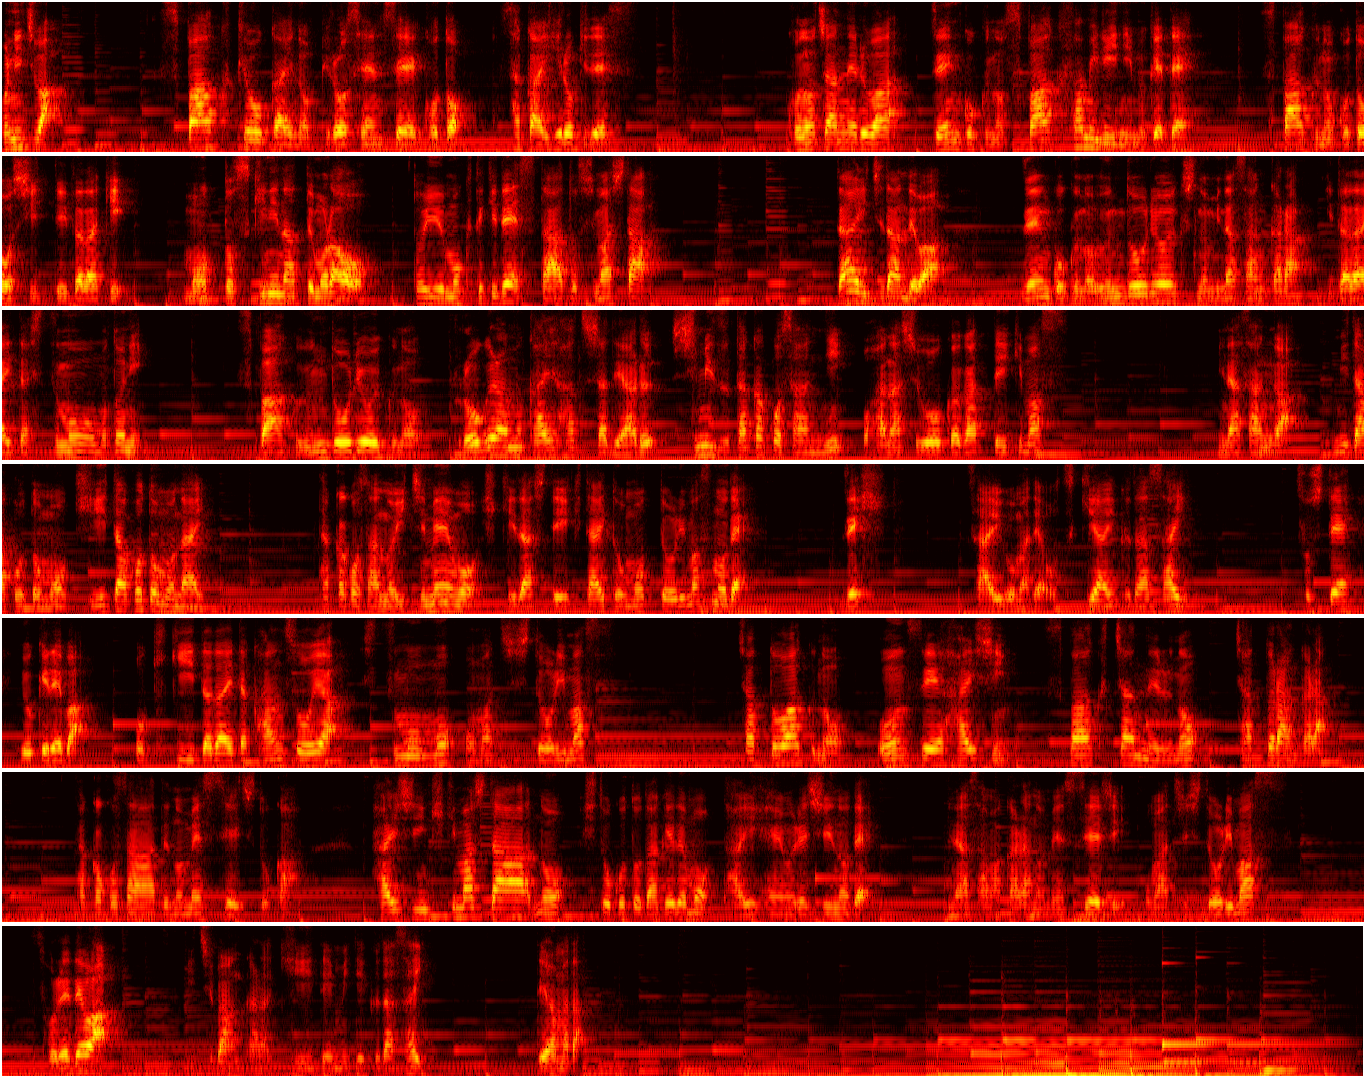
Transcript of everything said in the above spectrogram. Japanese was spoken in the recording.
こんにちは。スパーク協会のピロ先生こと酒井宏樹です。このチャンネルは全国のスパークファミリーに向けてスパークのことを知っていただき、もっと好きになってもらおうという目的でスタートしました。第1弾では全国の運動療育士の皆さんからいただいた質問をもとにスパーク運動療育のプログラム開発者である清水貴子さんにお話を伺っていきます。皆さんが見たことも聞いたこともない貴子さんの一面を引き出していきたいと思っておりますのでぜひ最後までお付き合いください。そしてよければお聞きいただいた感想や質問もお待ちしております。チャットワークの音声配信スパークチャンネルのチャット欄から貴子さん宛てのメッセージとか配信聞きましたの一言だけでも大変嬉しいので皆様からのメッセージお待ちしております。それでは1番から聞いてみてください。ではまた。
